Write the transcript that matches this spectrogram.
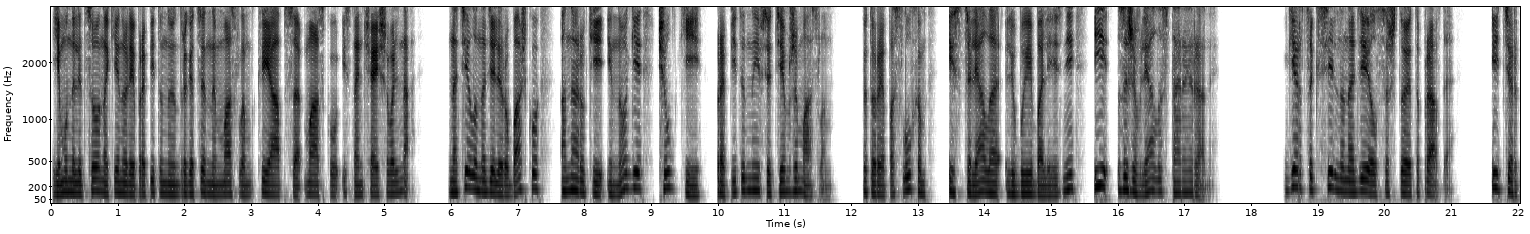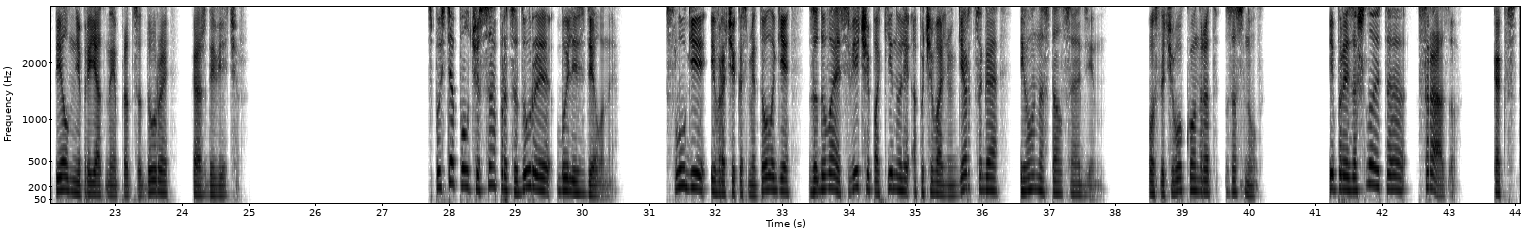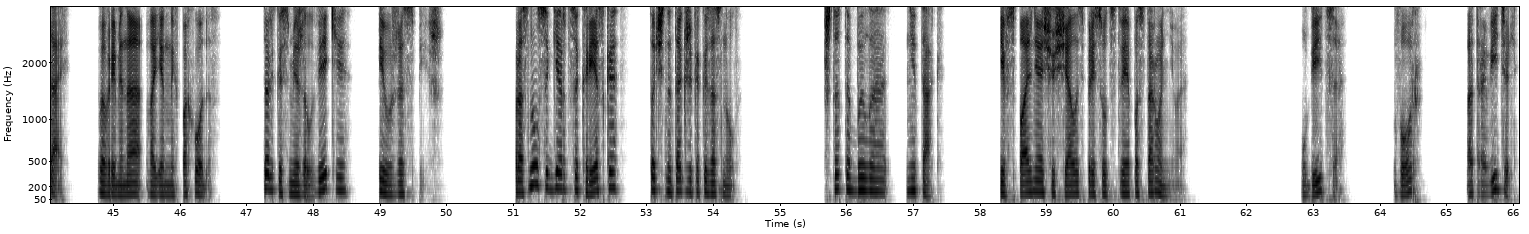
Ему на лицо накинули пропитанную драгоценным маслом криапса маску из тончайшего льна. На тело надели рубашку, а на руки и ноги — чулки, пропитанные все тем же маслом, которое, по слухам, исцеляло любые болезни и заживляло старые раны. Герцог сильно надеялся, что это правда, и терпел неприятные процедуры каждый вечер. Спустя полчаса процедуры были сделаны. Слуги и врачи-косметологи, задувая свечи, покинули опочивальню герцога, и он остался один. После чего Конрад заснул. И произошло это сразу, как в старь, во времена военных походов. Только смежил веки, и уже спишь. Проснулся герцог резко, точно так же, как и заснул. Что-то было не так, и в спальне ощущалось присутствие постороннего. Убийца? Вор? Отравитель?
